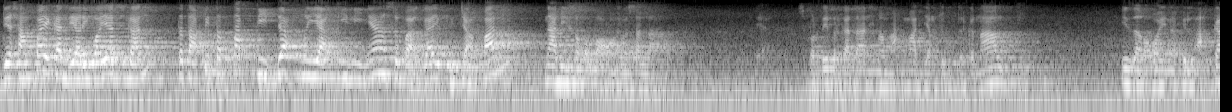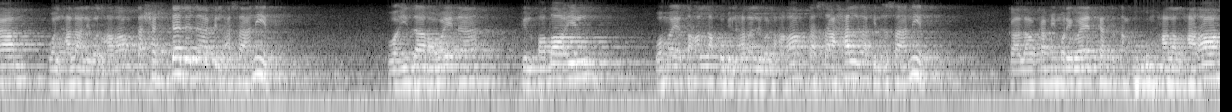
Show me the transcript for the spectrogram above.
Dia sampaikan, dia riwayatkan, tetapi tetap tidak meyakininya sebagai ucapan Nabi SAW. Ya. Seperti perkataan Imam Ahmad yang cukup terkenal, "Idza rawaina fil ahkam wal halal wal haram tashaddadna fil asanid, wa idza rawaina fil fadail wa ma yata'allaqu bil halal wal haram tasahalna fil asanid." Kalau kami meriwayatkan tentang hukum halal haram,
